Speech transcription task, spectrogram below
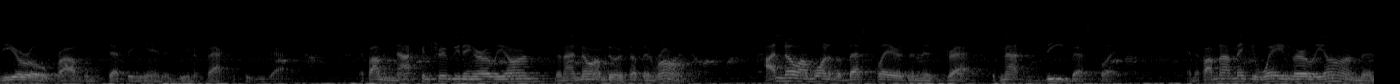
zero problem stepping in and being a factor for you guys. If I'm not contributing early on, then I know I'm doing something wrong. I know I'm one of the best players in this draft, if not the best player. And if I'm not making waves early on, then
